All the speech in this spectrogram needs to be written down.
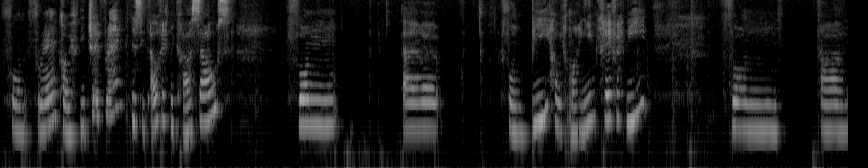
Von Frank habe ich DJ Frank. Der sieht auch richtig krass aus. Von äh, von B habe ich Marienkäfer B. Von ähm,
